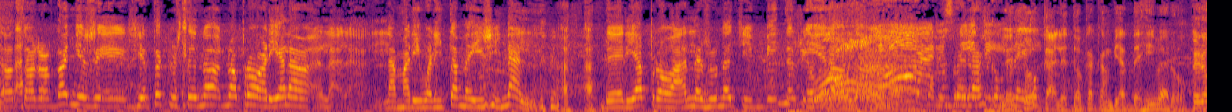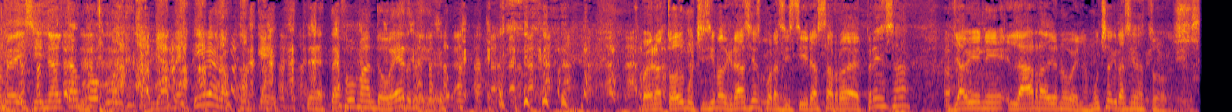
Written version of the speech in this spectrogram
Doctor Ordóñez, eh, ¿es cierto que usted no, no aprobaría la, la, la- la marihuanita medicinal? Debería probarla, es una chimbita. Si Ah, relajo Le toca, le toca cambiar de jíbaro. Pero medicinal Le tampoco. toca cambiar de jíbaro porque se le está fumando verde. Bueno, a todos, muchísimas gracias por asistir a esta rueda de prensa. Ya viene la radionovela. Muchas gracias a todos.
